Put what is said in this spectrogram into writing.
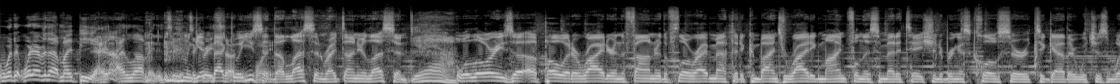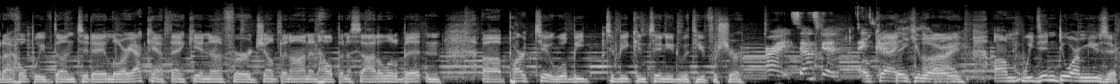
whatever that might be. Yeah. I, I, love it. It's, it's Get back to what you point. said, the lesson. Write down your lesson. Yeah. Well, Lori's a, a, poet, a writer, and the founder of the Flow Write Method. It combines writing, mindfulness, and meditation to bring us closer together, which is what I hope we've done today. Lori, I can't thank you enough for jumping on and helping us out a little bit. And uh, part two will be to be continued with you for sure. All right, sounds good. Thanks, okay, thank you, Lori. Um, we didn't do our music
